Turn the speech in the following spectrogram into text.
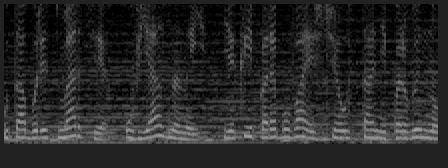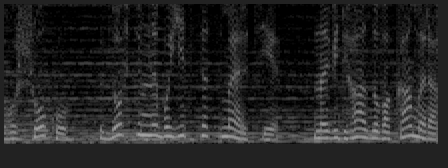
У таборі смерті ув'язнений, який перебуває ще у стані первинного шоку, зовсім не боїться смерті. Навіть газова камера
